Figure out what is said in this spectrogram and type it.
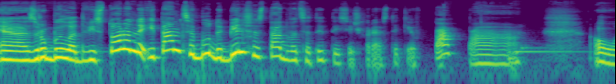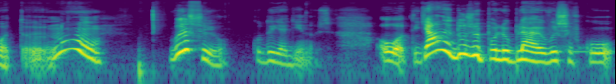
е, Зробила дві сторони, і там це буде більше 120 тисяч хрестиків. Па-па. От, е, ну, вишию, куди я дінусь. От, я не дуже полюбляю вишивку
